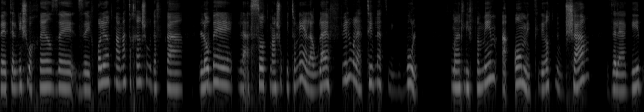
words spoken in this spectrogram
ואצל מישהו אחר זה, זה יכול להיות מאמץ אחר שהוא דווקא לא בלעשות משהו חיצוני, אלא אולי אפילו להציב לעצמי גבול. זאת אומרת, לפעמים האומץ להיות מאושר זה להגיד,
